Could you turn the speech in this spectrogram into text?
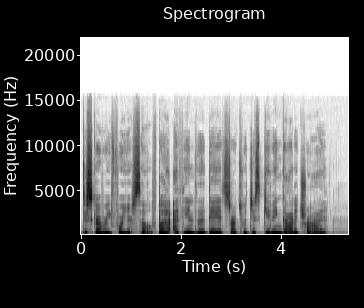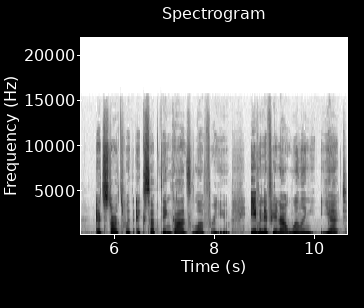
discovery for yourself. But at the end of the day, it starts with just giving God a try. It starts with accepting God's love for you. Even if you're not willing yet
